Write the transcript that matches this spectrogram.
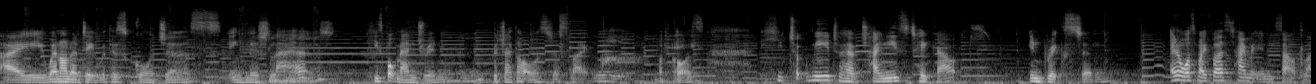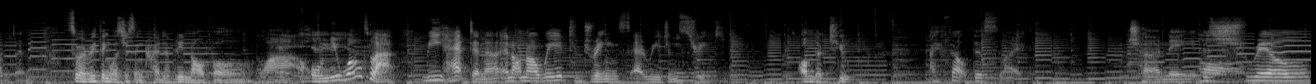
I went on a date with this gorgeous English lad. He spoke Mandarin, which I thought was just like, of course. He took me to have Chinese takeout in Brixton, and it was my first time in South London. So everything was just incredibly novel. Wow, a whole new world lah. We had dinner, and on our way to drinks at Regent Street, on the tube, I felt this like churning, this oh. shrill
